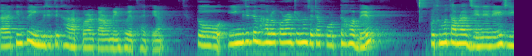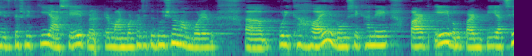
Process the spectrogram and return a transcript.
তারা কিন্তু ইংরেজিতে খারাপ করার কারণে হয়ে থাকে। তো ইংরেজিতে ভালো করার জন্য যেটা করতে হবে, প্রথমত আমরা জেনে নেই যে ইংরেজিতে আসলে কী আসে। এটার মানবন্ধন যেহেতু দুইশো নম্বরের পরীক্ষা হয় এবং সেখানে পার্ট এ এবং পার্ট বি আছে।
